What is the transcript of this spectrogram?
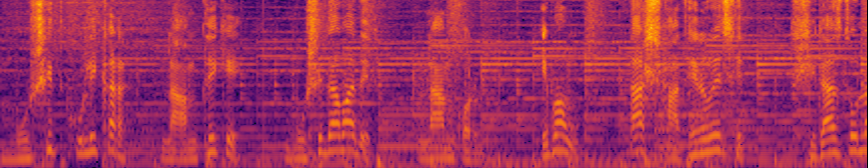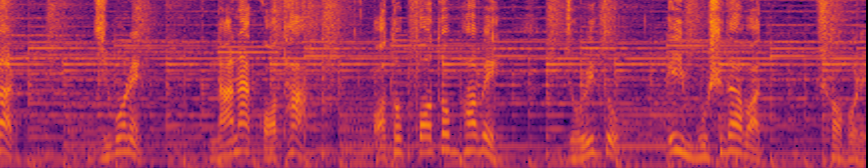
মুর্শিদ কুলিকার নাম থেকে মুর্শিদাবাদের নামকরণ এবং তার সাথে রয়েছে সিরাজদৌল্লার জীবনের নানা কথা অতপ্রতভাবে জড়িত এই মুর্শিদাবাদ শহরে।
